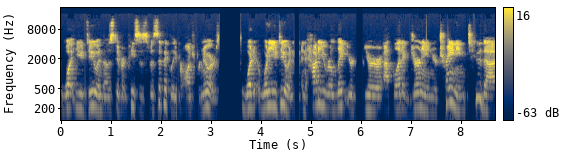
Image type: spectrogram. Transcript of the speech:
what you do in those different pieces specifically for entrepreneurs. What what do you do and, and how do you relate your your athletic journey and your training to that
